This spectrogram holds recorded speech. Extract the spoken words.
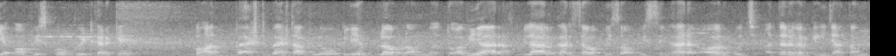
ये ऑफ़िस को क्विट करके बहुत बेस्ट बेस्ट आप लोगों के लिए ब्लॉग लाऊँगा। तो अभी यार, फ़िलहाल घर से ऑफ़िस ऑफ़िस से घर और कुछ अदर अगर कहीं जाता हूँ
